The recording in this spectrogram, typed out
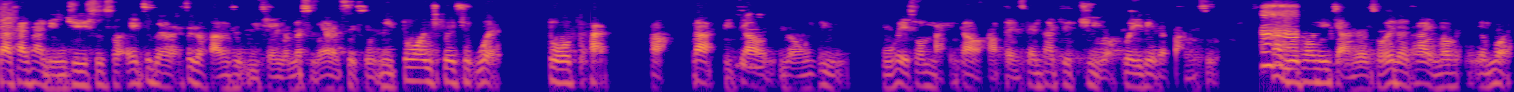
那看看邻居是说，哎，这个这个房子以前有没有什么样的事情？你多一些去问，多看啊，那比较容易。不会说买到哈，本身它就具有龟裂的房子。Uh huh. 那如同你讲的，所谓的它有没有有没有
